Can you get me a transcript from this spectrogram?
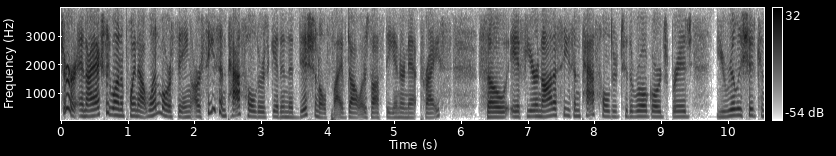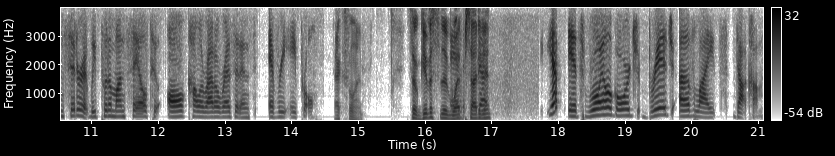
Sure, and I actually want to point out one more thing. Our season pass holders get an additional $5 off the internet price. So if you're not a season pass holder to the Royal Gorge Bridge, you really should consider it. We put them on sale to all Colorado residents every April. Excellent. So give us the and website again. Yep, it's royalgorgebridgeoflights.com.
